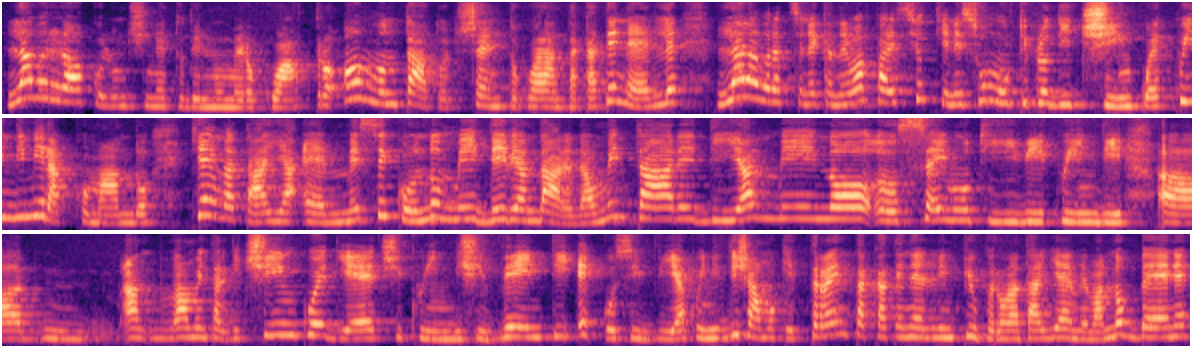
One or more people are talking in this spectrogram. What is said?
Lavorerò con l'uncinetto del numero 4 ho montato 140 catenelle. La lavorazione che andremo a fare si ottiene su un multiplo di 5 quindi mi raccomando che è una taglia m secondo me deve andare ad aumentare di almeno almeno uh, sei motivi quindi uh, aumentare di 5 10 15 20 e così via. Quindi diciamo che 30 catenelle in più per una taglia m vanno bene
